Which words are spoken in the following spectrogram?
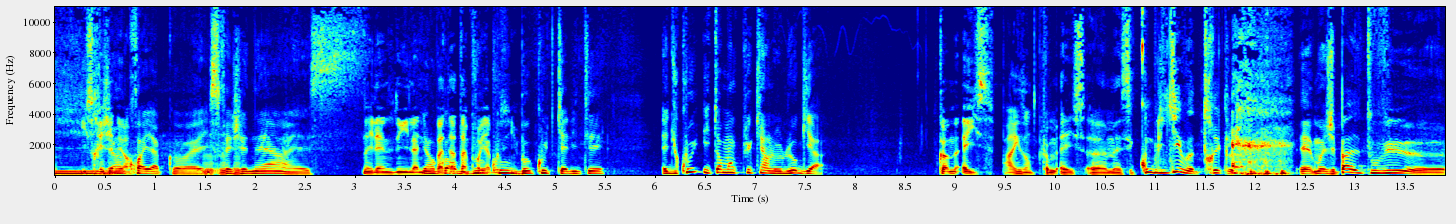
Il se régénère. incroyable, quoi. Il se Mhm. régénère et c'est- Il a une, il a il y a une patate incroyable beaucoup, aussi. beaucoup de qualité. Et du coup, il t'en manque plus qu'un, le Logia. Comme Ace, par exemple. Comme Ace. Euh, mais c'est compliqué votre truc là. Eh, moi j'ai pas tout vu. euh,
